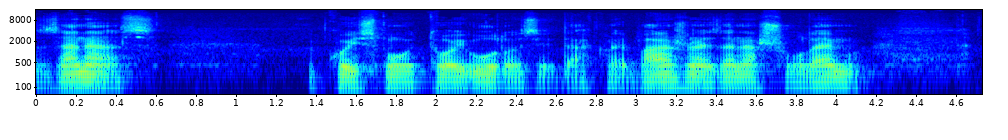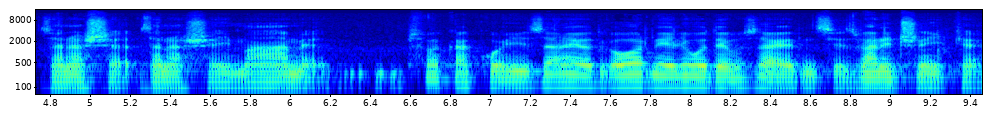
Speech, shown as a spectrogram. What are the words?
za nas koji smo u toj ulozi. Dakle, važno je za našu ulemu za naše, za naše imame, svakako i za najodgovornije ljude u zajednici, zvaničnike.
